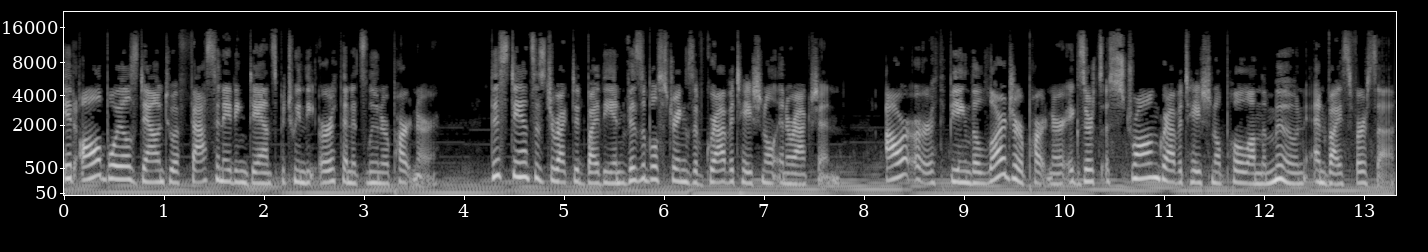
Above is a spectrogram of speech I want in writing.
it all boils down to a fascinating dance between the Earth and its lunar partner. This dance is directed by the invisible strings of gravitational interaction. Our Earth, being the larger partner, exerts a strong gravitational pull on the moon and vice versa.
